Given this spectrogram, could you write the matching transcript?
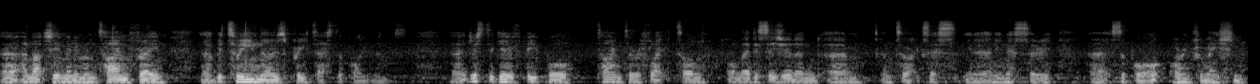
uh, and actually a minimum time frame uh, between those pre-test appointments. Uh, just to give people time to reflect on on their decision and um, and to access you know any necessary uh, support or information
